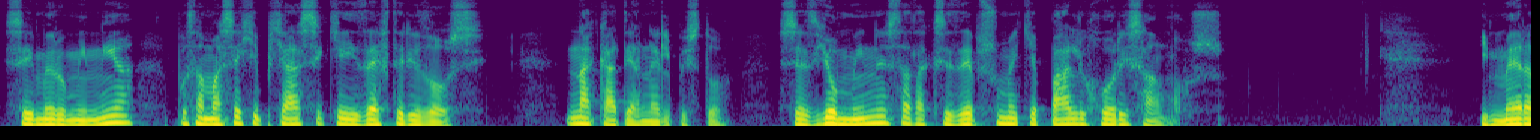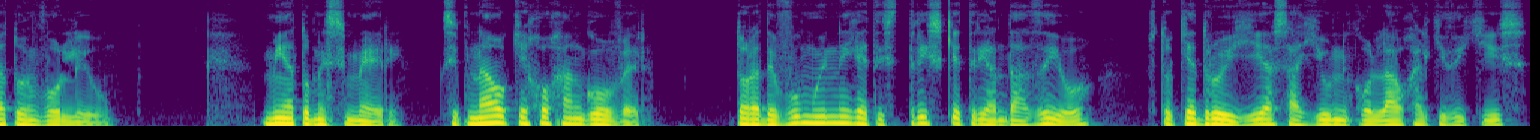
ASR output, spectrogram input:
σε ημερομηνία που θα μας έχει πιάσει και η δεύτερη δόση. Να κάτι ανέλπιστο. Σε δύο μήνες θα ταξιδέψουμε και πάλι χωρίς άγχος. Η μέρα του εμβολίου. Μία το μεσημέρι. Ξυπνάω και έχω hangover. Το ραντεβού μου είναι για τις 3 και 32 στο Κέντρο Υγείας Αγίου Νικολάου Χαλκιδικής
